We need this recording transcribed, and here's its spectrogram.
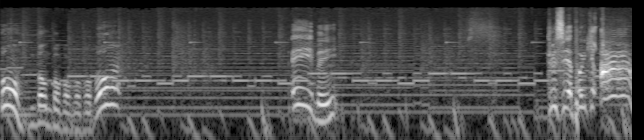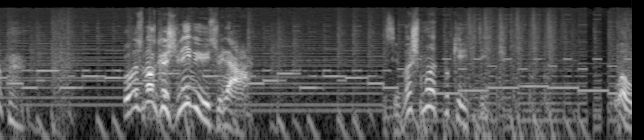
Bon, bon, bon, bon, bon, bon, bon. Eh ben... Que c'est Apollo qui... Ah Heureusement que je l'ai vu, celui-là C'est vachement apocalyptique. Wow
